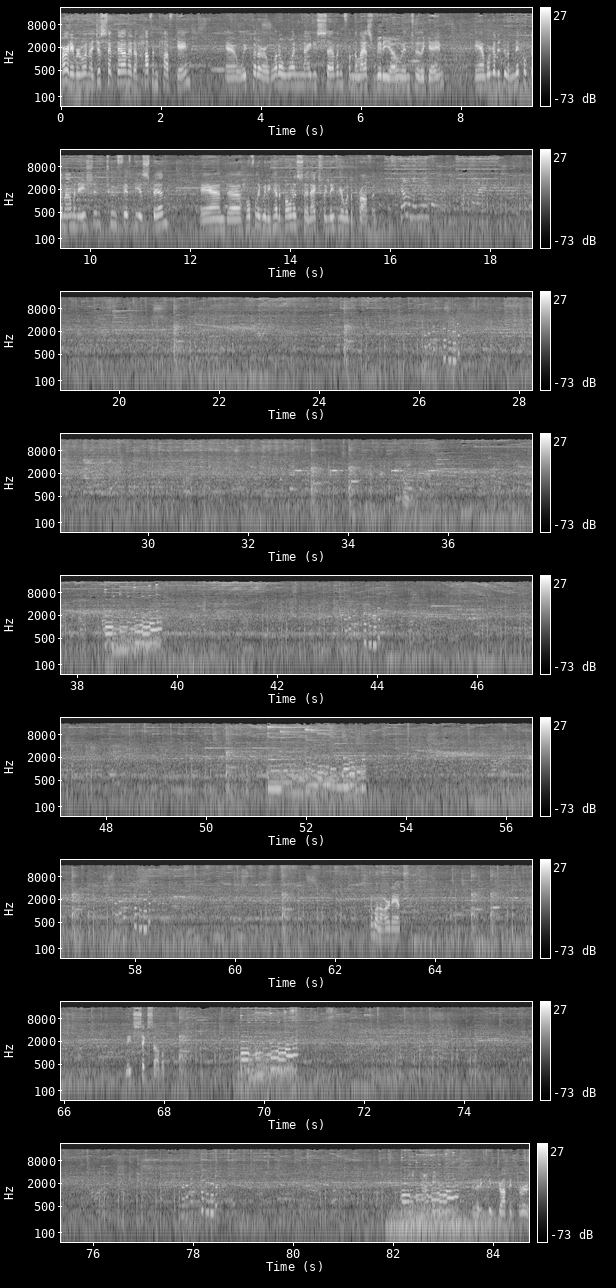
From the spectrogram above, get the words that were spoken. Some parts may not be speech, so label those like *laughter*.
Alright everyone, I just sat down at a Huff and Puff game and we put our 101.97 from the last video into the game and we're going to do a nickel denomination 250 a spin and uh, hopefully we can hit a bonus and actually leave here with a profit. Come on, a hard hats. Need six of them. It. And then they keep dropping through.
